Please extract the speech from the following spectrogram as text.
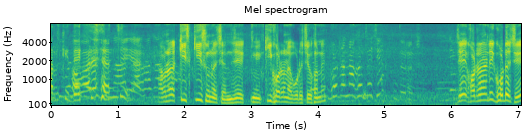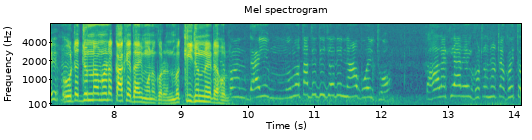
আর কি দেখতে যাচ্ছি আপনারা কি কি শুনেছেন? যে কি ঘটনা ঘটেছে ওখানে? ঘটনা ঘটেছে? যে ঘটনাটি ঘটেছে ওটার জন্য আপনারা কাকে দায়ী মনে করেন? বা কি জন্য এটা হলো? দায়ী মমতা দিদি যদি না বলতো তাহলে কি আর এই ঘটনাটা ঘটতো?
